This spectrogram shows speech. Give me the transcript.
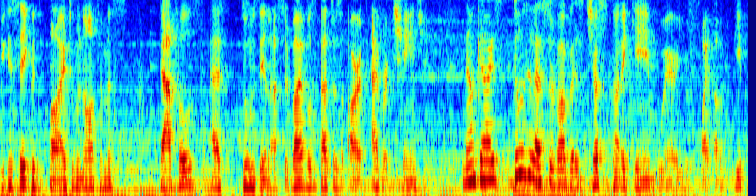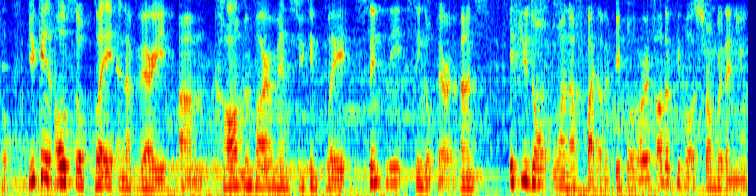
you can say goodbye to monotonous battles as Doomsday Last Survival's battles are ever changing. Now guys, Doomsday Last Survivor is just not a game where you fight other people. You can also play in a very um, calm environment, you can play simply single player events if you don't wanna fight other people or if other people are stronger than you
